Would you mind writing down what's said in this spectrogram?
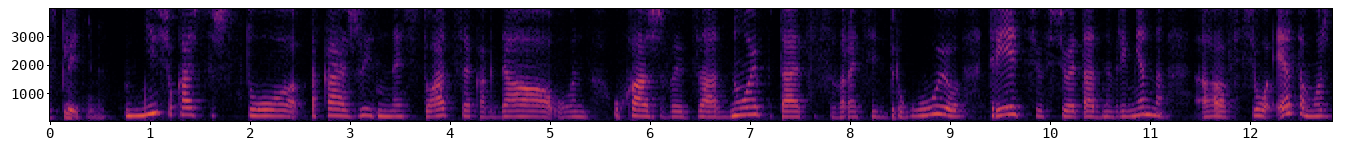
сплетнями. Мне еще кажется, что такая жизненная ситуация, когда он ухаживает за одной, пытается совратить другую, третью, все это одновременно, э, все это может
